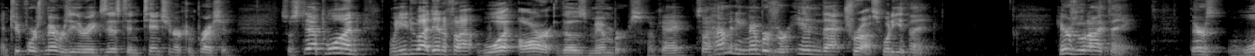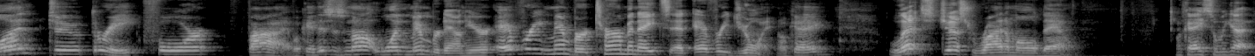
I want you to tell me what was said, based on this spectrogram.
and two force members either exist in tension or compression. So step one, we need to identify what are those members, okay? So how many members are in that truss? What do you think? Here's what I think. There's one, two, three, four, five. Okay, this is not one member down here. Every member terminates at every joint, okay? Let's just write them all down. Okay, so we got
